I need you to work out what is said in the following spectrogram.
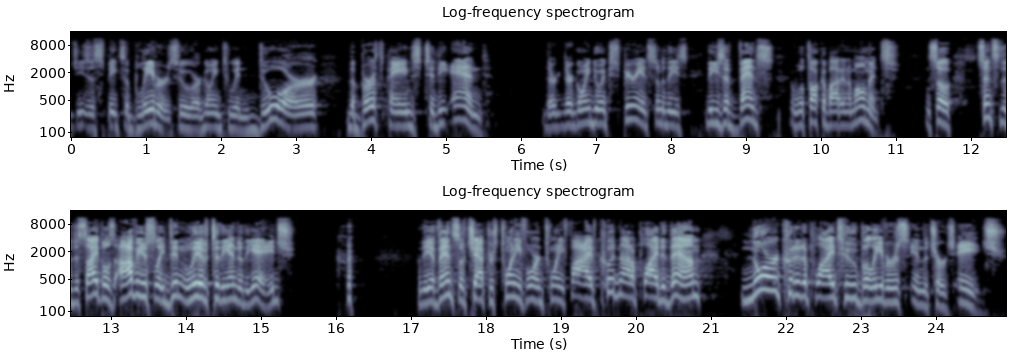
Jesus speaks of believers who are going to endure the birth pains to the end. They're, they're going to experience some of these, these events we'll talk about in a moment. And so, since the disciples obviously didn't live to the end of the age, the events of chapters 24 and 25 could not apply to them, nor could it apply to believers in the church age.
